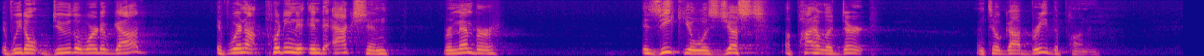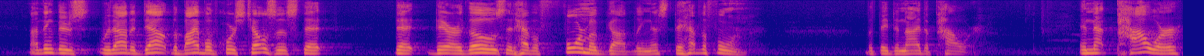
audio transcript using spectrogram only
if we don't do the word of God, if we're not putting it into action, remember, Ezekiel was just a pile of dirt until God breathed upon him. I think there's, without a doubt, the Bible, of course, tells us that, that there are those that have a form of godliness. They have the form, but they deny the power. And that power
